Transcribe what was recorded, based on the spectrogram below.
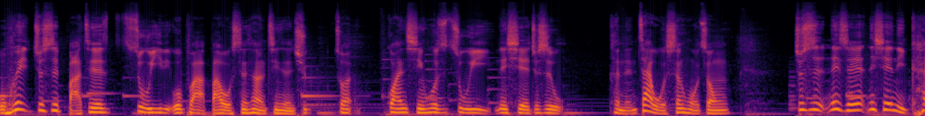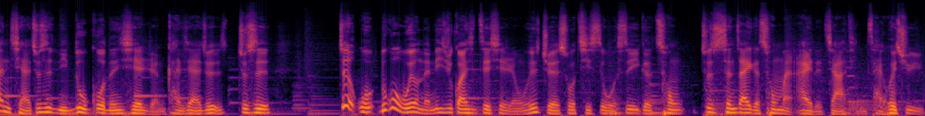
我会就是把这些注意力，我把把我身上的精神去做关心，或是注意那些就是可能在我生活中，就是那些那些你看起来就是你路过的那些人，看起来就是就是就我如果我有能力去关心这些人，我就觉得说其实我是一个充就是生在一个充满爱的家庭才会去。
